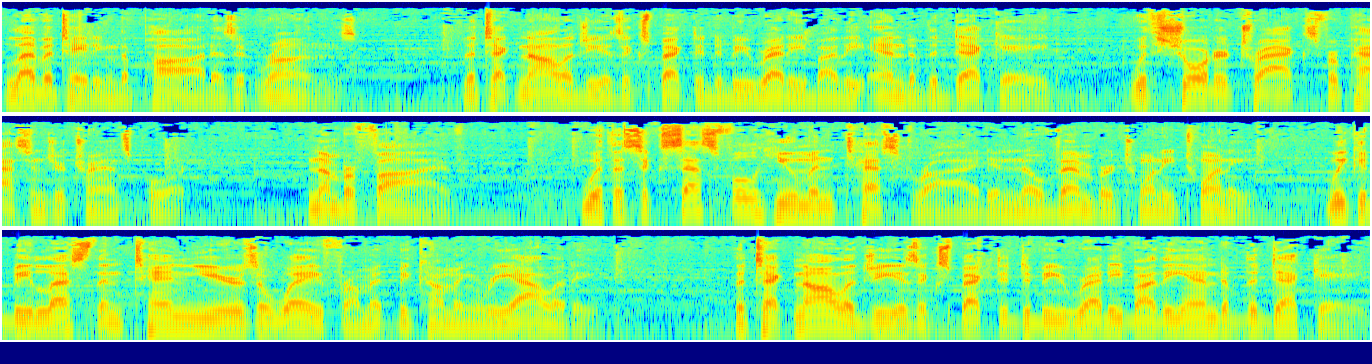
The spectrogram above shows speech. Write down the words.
levitating the pod as it runs. The technology is expected to be ready by the end of the decade, with shorter tracks for passenger transport. Number 5. With a successful human test ride in November 2020, we could be less than 10 years away from it becoming reality. The technology is expected to be ready by the end of the decade,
